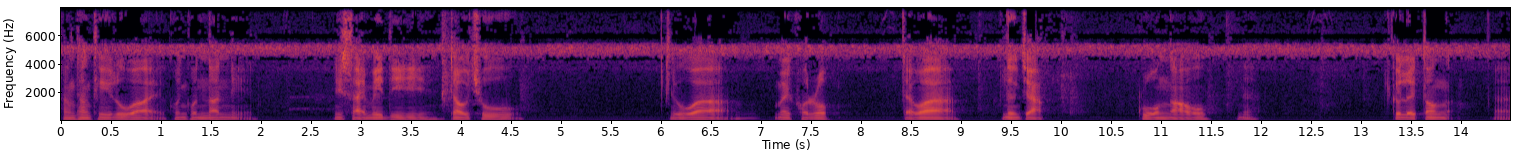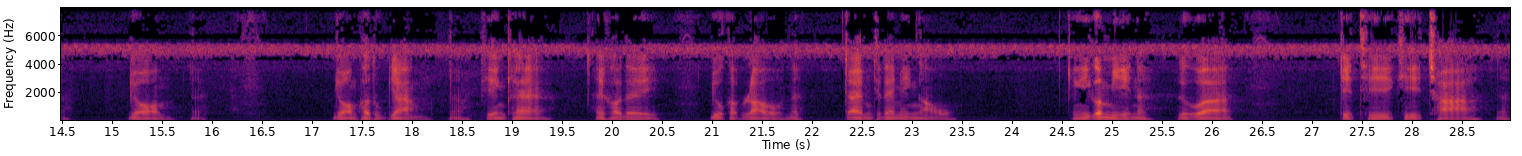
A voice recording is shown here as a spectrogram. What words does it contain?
ทั้งทั้งที่รู้ว่าคนคนนั้นนี่นิสัยไม่ดีเจ้าชู้ หรือว่าไม่เคารพ แต่ว่าเนื่องจากกลัวเหงานะก็เลยต้องอยอมนะยอมเขาทุกอย่างนะเพียงแค่ให้เขาได้อยู่กับเรานะใจมันจะได้ไม่เหงา อย่างนี้ก็มีนะ หรือว่าจิตที่ขี้ฉานะ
